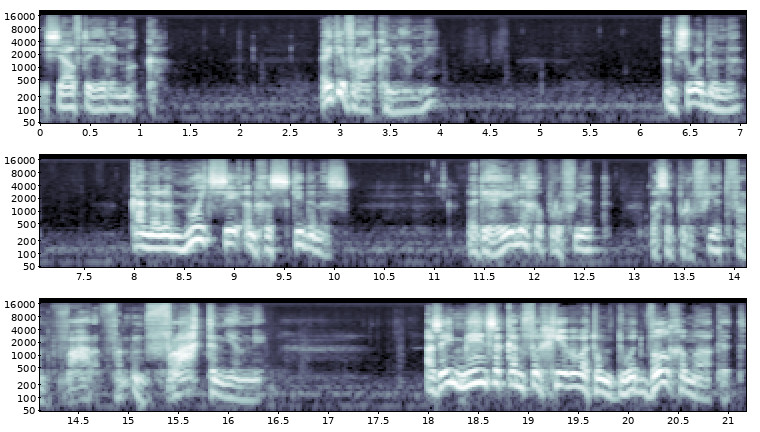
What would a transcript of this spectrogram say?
Dieselfde hier in Mekka. Hy het nie wraak geneem nie. In sodoende kan hulle nooit sê in geskiedenis dat die heilige profeet was 'n profeet van waar van om wraak te neem nie. As hy mense kan vergewe wat hom dood wil gemaak het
